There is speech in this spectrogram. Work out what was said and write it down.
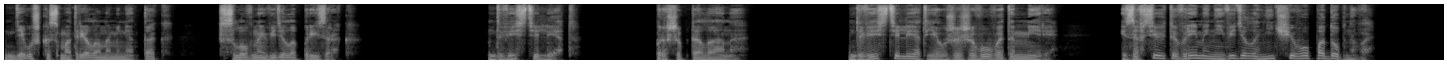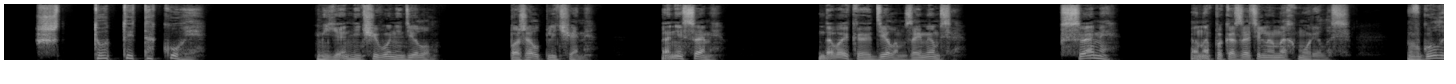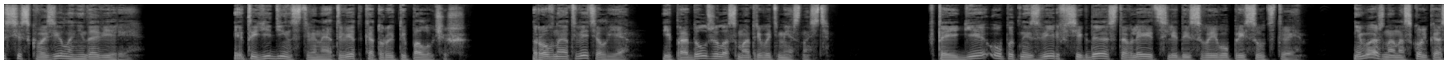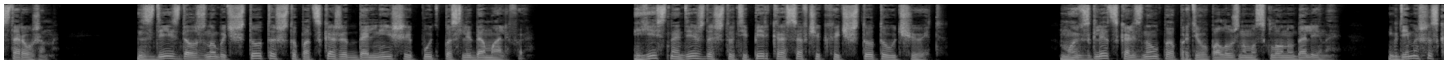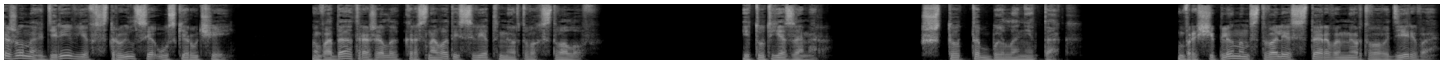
Девушка смотрела на меня так, словно видела призрак. «Двести лет», — прошептала она. «Двести лет я уже живу в этом мире, и за все это время не видела ничего подобного. Что?» «Что ты такое?» Я ничего не делал. Пожал плечами. Они сами. Давай-ка делом займемся. Сами? Она показательно нахмурилась. В голосе сквозило недоверие. Это единственный ответ, который ты получишь. Ровно ответил я и продолжил осматривать местность. В тайге опытный зверь всегда оставляет следы своего присутствия. Неважно, насколько осторожен — Здесь должно быть что-то, что подскажет дальнейший путь по следам Альфа. Есть надежда, что теперь красавчик хоть что-то учует. Мой взгляд скользнул по противоположному склону долины, где меж искаженных деревьев струился узкий ручей. Вода отражала красноватый свет мертвых стволов. И тут я замер. Что-то было не так. В расщепленном стволе старого мертвого дерева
